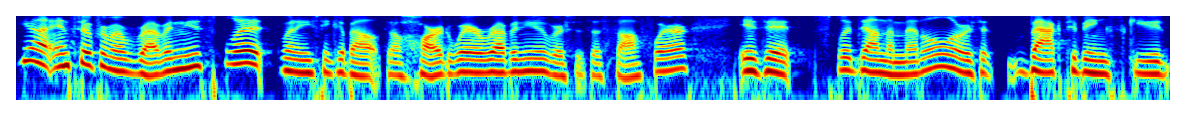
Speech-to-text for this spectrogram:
Yeah. And so, from a revenue split, when you think about the hardware revenue versus the software, is it split down the middle or is it back to being skewed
